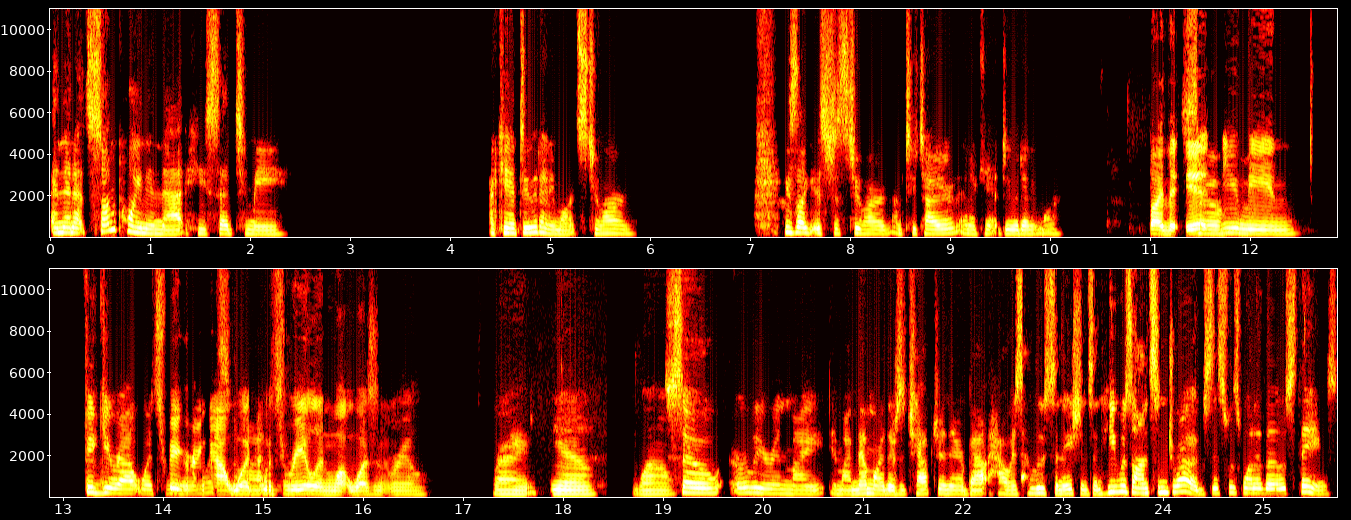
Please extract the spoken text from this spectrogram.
And then at some point in that, he said to me, I can't do it anymore. It's too hard. He's like, it's just too hard. I'm too tired and I can't do it anymore. By the So- it, you mean Figure out what's figuring what's out what not. was real and what wasn't real. right. Yeah. Wow. So earlier in my in my memoir, there's a chapter in there about how his hallucinations, and he was on some drugs. This was one of those things.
